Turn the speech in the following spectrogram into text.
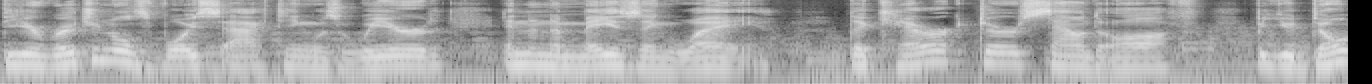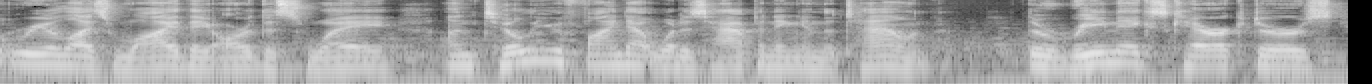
The original's voice acting was weird in an amazing way. The characters sound off, but you don't realize why they are this way until you find out what is happening in the town. The remake's characters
